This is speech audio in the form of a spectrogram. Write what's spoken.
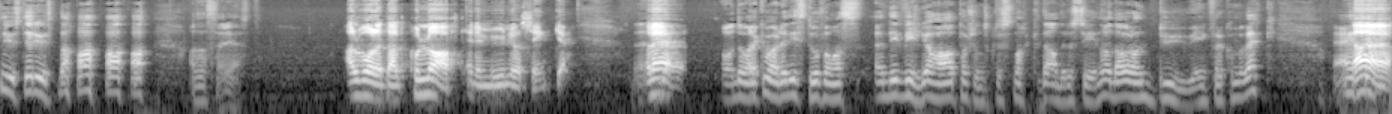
knuste rutene. Altså, seriøst. Alvorlig talt, hvor lavt er det mulig å synke? Og det, Og det var ikke bare det, de sto for meg De ville jo ha personer som skulle snakke det andre synet, og da var det en buing for å komme vekk. Jeg, Ja, ja, ja.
